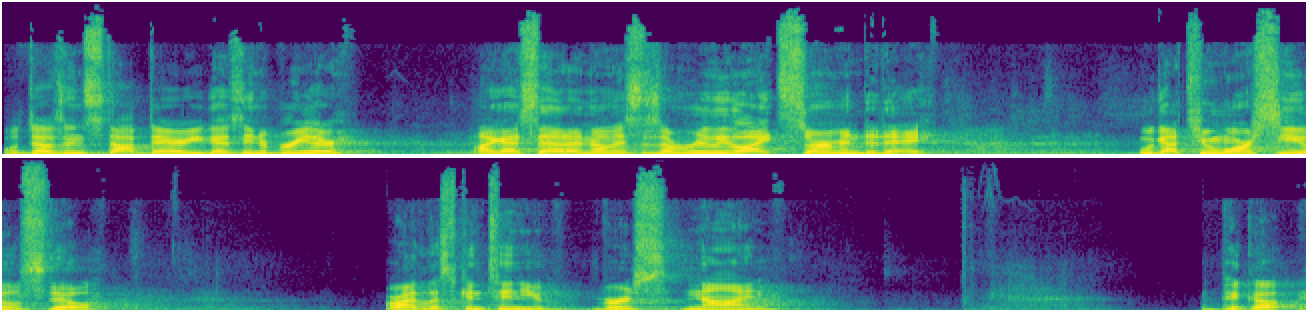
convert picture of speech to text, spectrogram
Well, it doesn't stop there. You guys need a breather? Like I said, I know this is a really light sermon today. We got two more seals still. All right, let's continue. Verse 9. Pick up.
